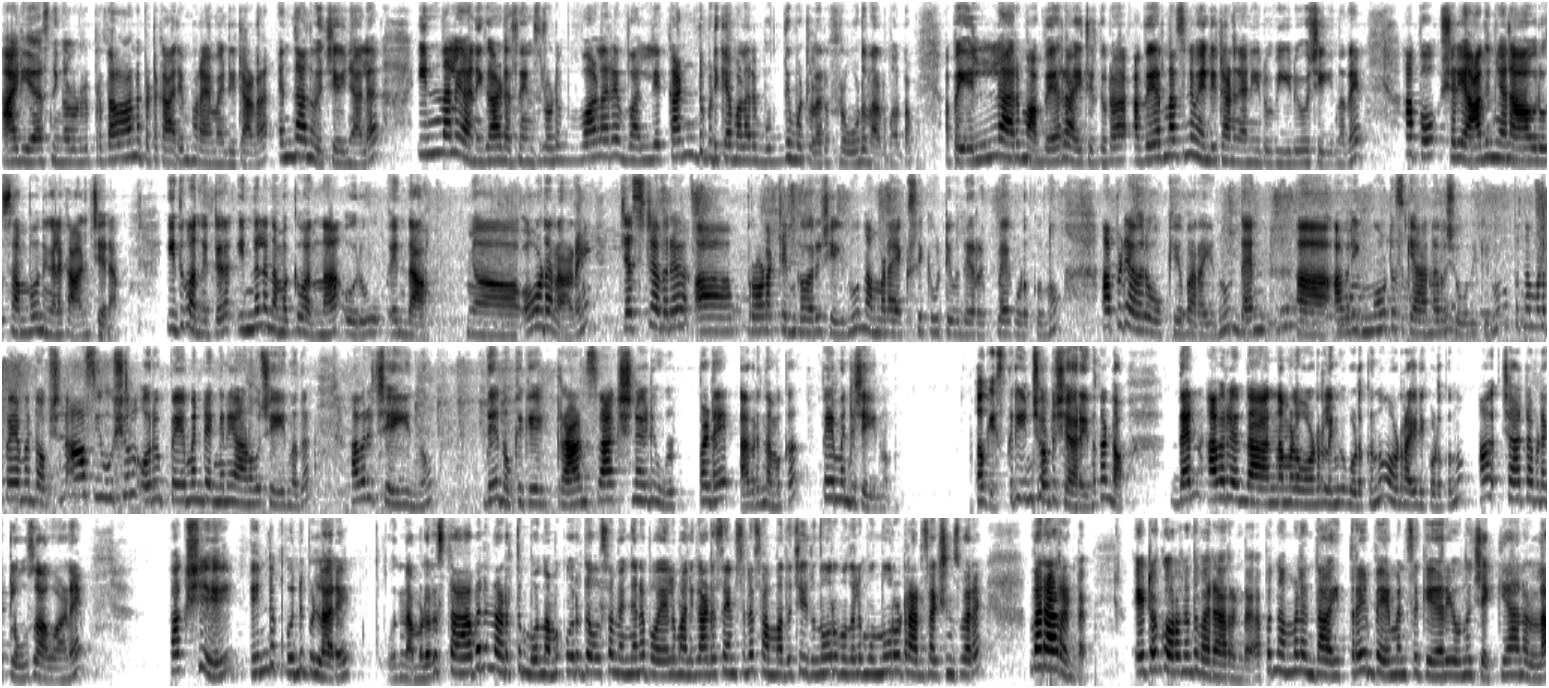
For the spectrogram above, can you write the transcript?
Hi dears നിങ്ങളോടൊരു പ്രധാനപ്പെട്ട കാര്യം പറയാൻ വേണ്ടിയിട്ടാണ്. എന്താന്ന് വെച്ച് കഴിഞ്ഞാൽ ഇന്നലെ അനിക ഡിസൈൻസിലൂടെ വളരെ വലിയ കണ്ടുപിടിക്കാൻ വളരെ ബുദ്ധിമുട്ടുള്ള ഒരു ഫ്രോഡ് നടന്നു കേട്ടോ. അപ്പോൾ എല്ലാവരും ഒരു അവയർനെസ്സിന് വേണ്ടിയിട്ടാണ് ഞാൻ ഈ ഒരു വീഡിയോ ചെയ്യുന്നത്. അപ്പോൾ ശരി ആദ്യം ഞാൻ ആ ഒരു സംഭവം നിങ്ങളെ കാണിച്ചു തരാം. ഇത് വന്നിട്ട് ഇന്നലെ നമുക്ക് വന്ന ഒരു എന്താ ഓർഡറാണ്. ജസ്റ്റ് അവർ ആ പ്രോഡക്റ്റ് എൻക്വയറി ചെയ്യുന്നു. നമ്മുടെ എക്സിക്യൂട്ടീവ് ഇത് റിപ്ലൈ കൊടുക്കുന്നു. അപ്പോഴേ അവർ ഓക്കെ പറയുന്നു. ദെൻ അവർ ഇങ്ങോട്ട് സ്കാനർ ചോദിക്കുന്നു. അപ്പം നമ്മൾ പേയ്മെന്റ് ഓപ്ഷൻ ആസ് യൂഷ്വൽ ഒരു പേയ്മെന്റ് എങ്ങനെയാണോ ചെയ്യുന്നത് അവർ ചെയ്യുന്നു. ഇതേ നോക്കിക്കേ ട്രാൻസാക്ഷൻ ഐ ഡി ഉൾപ്പെടെ അവർ നമുക്ക് പേയ്മെന്റ് ചെയ്യുന്നു. ഓക്കെ സ്ക്രീൻഷോട്ട് ഷെയർ ചെയ്യുന്നു കണ്ടോ? ദെൻ അവർ എന്താ നമ്മൾ ഓർഡർ ലിങ്ക് കൊടുക്കുന്നു ഓർഡർ ഐ ഡി കൊടുക്കുന്നു. ആ ചാറ്റ് അവിടെ ക്ലോസ് ആവുകയാണേ പക്ഷേ എന്റെ പൊന്നു പിള്ളേരെ നമ്മളൊരു സ്ഥാപനം നടത്തുമ്പോൾ നമുക്ക് ഒരു ദിവസം എങ്ങനെ പോയാലും മണികാട് ഡിസൈൻസിനെ സംബന്ധിച്ച് ഇരുന്നൂറ് മുതൽ മുന്നൂറ് ട്രാൻസാക്ഷൻസ് വരെ വരാറുണ്ട്. ഏറ്റവും കുറഞ്ഞത് വരാറുണ്ട്. അപ്പം നമ്മൾ എന്താ ഇത്രയും പേയ്മെന്റ്സ് കയറി ഒന്ന് ചെക്ക് ചെയ്യാനുള്ള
